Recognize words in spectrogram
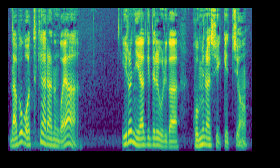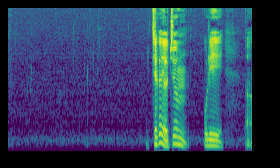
나보고 어떻게 하라는 거야? 이런 이야기들을 우리가 고민할 수 있겠죠. 제가 요즘 우리 어,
